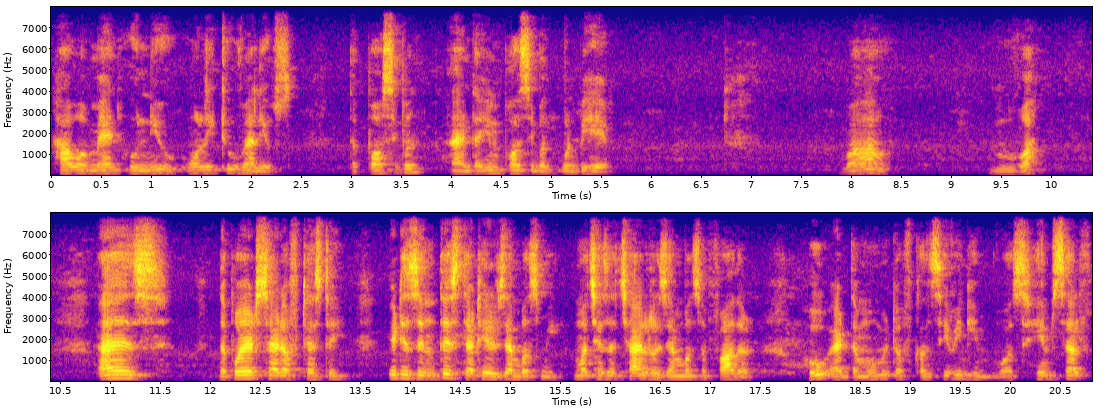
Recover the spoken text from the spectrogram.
how a man who knew only two values, the possible and the impossible, would behave. Wow! Wow! As the poet said of Teste, it is in this that he resembles me, much as a child resembles a father who, at the moment of conceiving him, was himself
